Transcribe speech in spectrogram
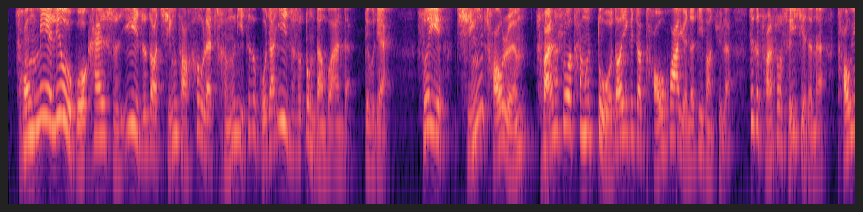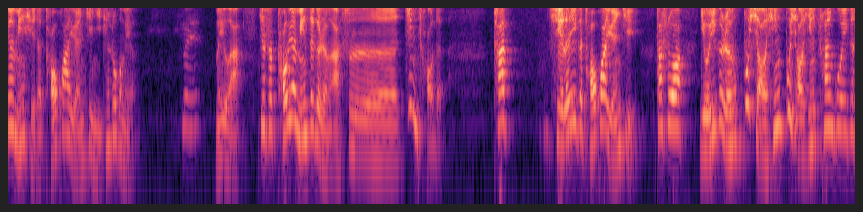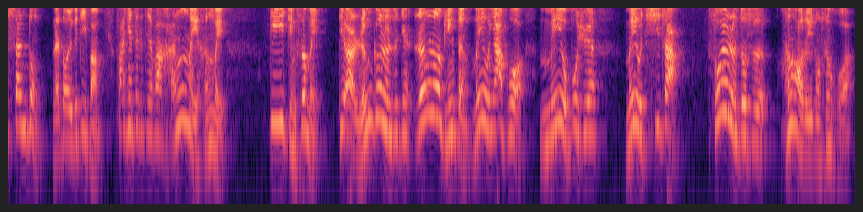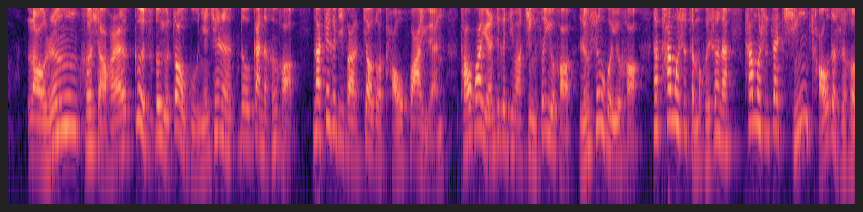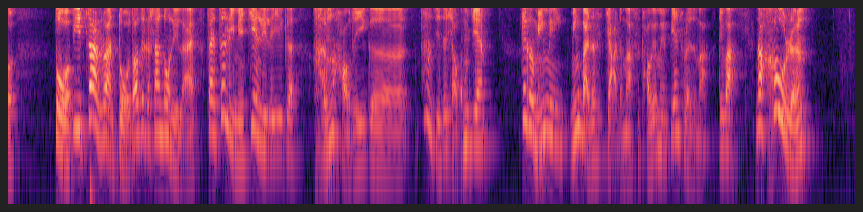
从灭六国开始，一直到秦朝后来成立，这个国家一直是动荡不安的，对不对？”所以秦朝人传说他们躲到一个叫桃花源的地方去了。这个传说谁写的呢？陶渊明写的《桃花源记》，你听说过没有？没，没有啊。就是陶渊明这个人啊，是晋朝的，他写了一个《桃花源记》。他说有一个人不小心不小心穿过一个山洞，来到一个地方，发现这个地方很美很美。第一景色美，第二人跟人之间人人平等，没有压迫，没有剥削，没有欺诈。所有人都是很好的一种生活，老人和小孩各自都有照顾，年轻人都干得很好。那这个地方叫做桃花源，桃花源这个地方景色又好，人生活又好。那他们是怎么回事呢？他们是在秦朝的时候躲避战乱，躲到这个山洞里来，在这里面建立了一个很好的一个自己的小空间。这个明明明摆着是假的嘛，是陶渊明编出来的嘛，对吧？那后人。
